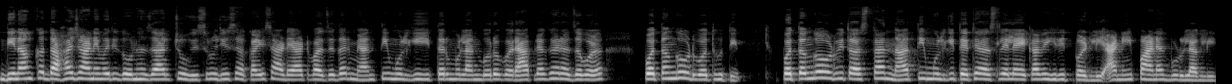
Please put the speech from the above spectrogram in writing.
दिनांक दहा जानेवारी दोन हजार चोवीस रोजी सकाळी साडेआठ वाजे दरम्यान ती मुलगी इतर मुलांबरोबर आपल्या घराजवळ पतंग उडवत होती. पतंग उडवीत असताना ती मुलगी तेथे असलेल्या एका विहिरीत पडली आणि पाण्यात बुडू लागली.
